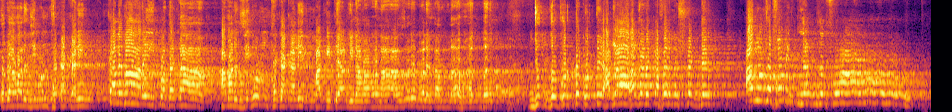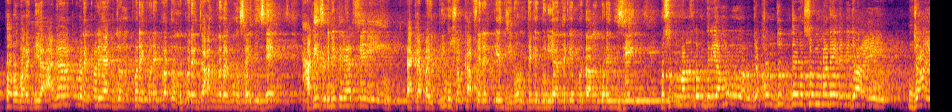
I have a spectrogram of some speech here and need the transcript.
তবে আমার জীবন থাকাকালীন এই পতাকা আমার জীবন থাকাকালীন মাটিতে আমি না। যুদ্ধ করতে করতে হাজার হাজার কাফের মুশরিকদের তরবারি দিয়ে আঘাত করে করে একজন, করে করে কতল করে জাহান্নামে পৌঁছাই দিছে। হাদিসের ভিতরে আছে, একা পাই তিনশো কাফেরকে জীবন থেকে, দুনিয়া থেকে প্রতাল করে দিছে। মুসলমান বন্ধুরি যখন যুদ্ধে মুসলমানের বিজয়, জয়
